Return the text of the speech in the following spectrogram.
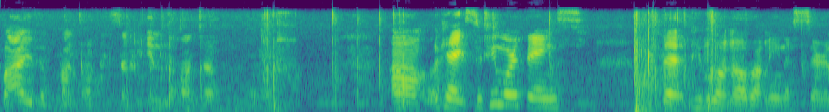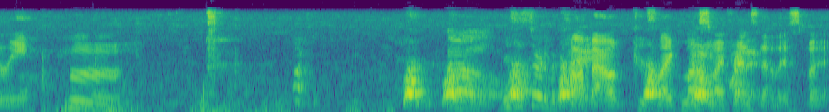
by the hot tub instead of in the hot tub. Um, okay, so two more things that people don't know about me necessarily. Hmm. Um, this is sort of a cop out because like most of my friends know this, but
